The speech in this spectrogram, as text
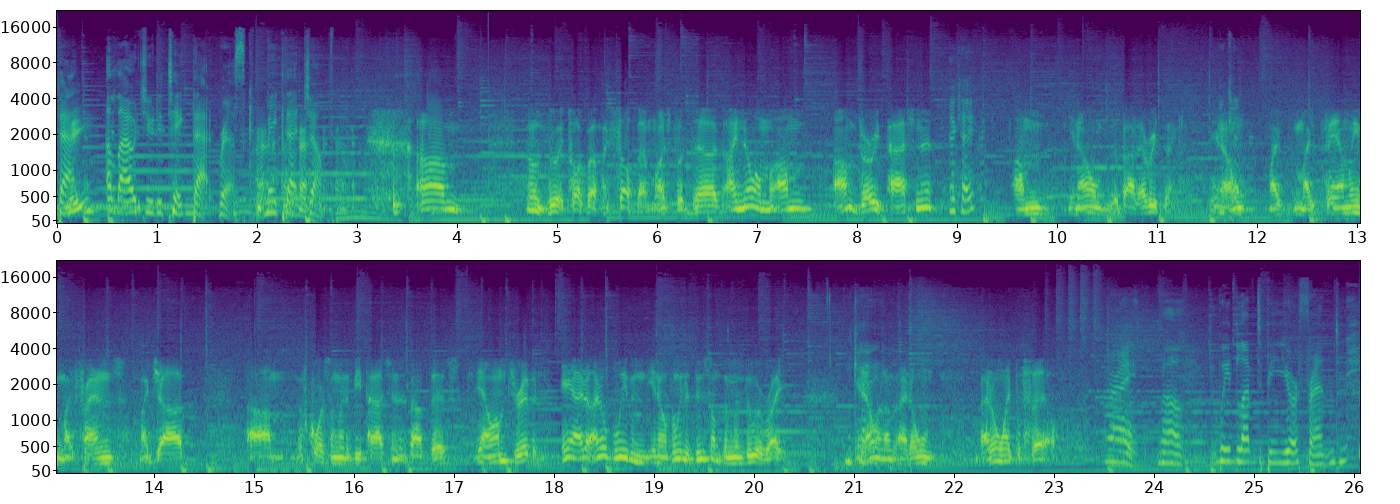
that Me? allowed you to take that risk, make that jump? Um, I don't really talk about myself that much, but uh, I know I'm I'm I'm very passionate. Okay. Um, you know, about everything. You know, my my family, my friends, my job. Um, of course, I'm going to be passionate about this. You know, I'm driven. Yeah, I don't, I don't believe in you know if I'm going to do something, I'm going to do it right. Okay. You know, and I'm, I don't I don't like to fail. All right. Well, we'd love to be your friend.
